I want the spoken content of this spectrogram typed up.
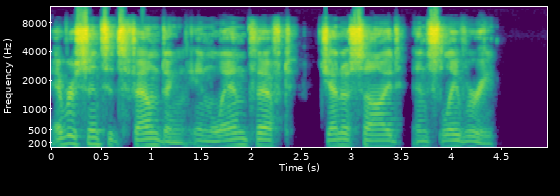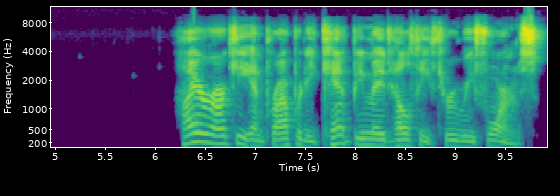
ever since its founding in land theft, genocide, and slavery. Hierarchy and property can't be made healthy through reforms.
